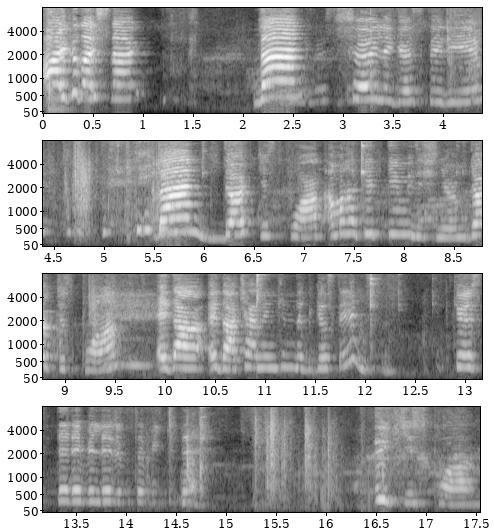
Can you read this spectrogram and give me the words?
Arkadaşlar ben şöyle göstereyim. Ben 400 puan ama hak ettiğimi düşünüyorum. 400 puan. Eda Eda kendininkini de bir gösterir misin? Gösterebilirim tabii ki de. 300 puan.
